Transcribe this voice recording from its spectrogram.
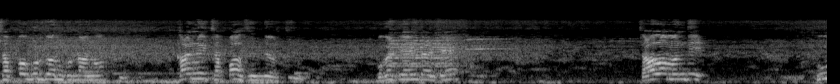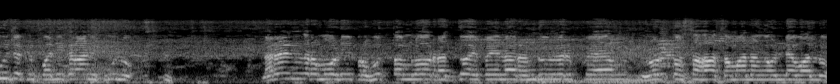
చెప్పకూడదు అనుకున్నాను కానీ చెప్పాల్సిందే వచ్చింది. ఒకటి ఏంటంటే చాలామంది పూజకి పనికిరాని పూలు. నరేంద్ర మోడీ ప్రభుత్వంలో రద్దు అయిపోయిన రెండు రూపాయల నోట్తో సహా సమానంగా ఉండేవాళ్ళు.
